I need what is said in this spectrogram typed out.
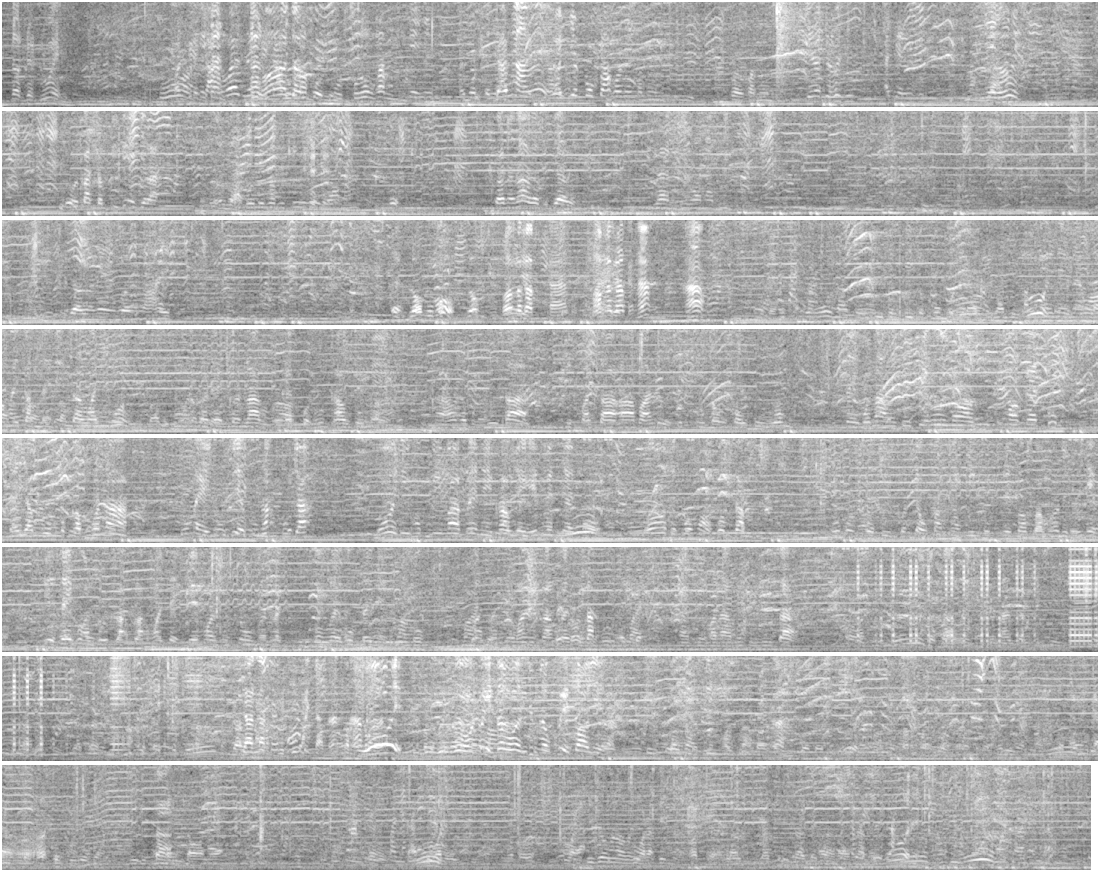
อาจารย์เดินเดินด้วยอาจารย์อาจารย์โคตรผู้ลงคำนี่นี่อาจารย์งานเลยอาเยี่ยมกบปากคนนึงคนนึงเปิดคนนึงเจริญเลยอาจารย์เยี่ยเลยโอ้การทำกินนี่จะละอย่าพูดเป็นคำที่การน่าก็เป็นยาวงานนี้วันนั้นยาวเนี่ยวันไหน ล้มหรือโม่ล้มพร้อมแล้วครับพร้อมแล้วครับนะอ้าวโอ้ยมาเจอที่เป็นที่ชมพูคนเดียวนี่วันนี้โอ้ยเนี่ยนะมองไอ้ซำเลยเนี่ยก็ไว้ม่วงม่วงก็เด็กก็ล่างก็ปวดหัวเข่าตุ้งแม่เอาแล้วผมดูซาสิบปันซาอาบานหรือสิบผู้โตเขาตู้ลงใส่บนหน้าไม่ตีเตี้ยหื้อนอนมอแกปุ๊บใส่ยาปุ๊บกับกับบนหน้าจุ่มแม่จุ่มเสียกูนะกูจะโอ้ยดีมุกดีมาหญ่เห็นเม็ดใหญ่โตโอ้แกหมอพวกซ้ำโอ้โหโคตรคนเจ้าฟังทำกินทุกเสียความความเอาดีเดียวเสียใส่ก่อนพูดละละหอยใส่เกมหอยคุณโจมันละมันเลยอุ้มเลยเนี่ยมาส่งมาเดินเดินวันกลางไป ตั้งผู้ให้ไปมีมานามุตุซาเออจบแล้วเป็นนายเป็นอาจารย์นักไปทิ้งไปจับนะโอ้ยเปี้ยต่อจิ้มเราเปี้ยต่อยี่ละก็ยังกินหมดแล้วกันตัวตัวตาต่อแล้วที่ตรงเราตัวล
